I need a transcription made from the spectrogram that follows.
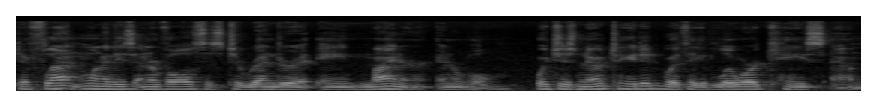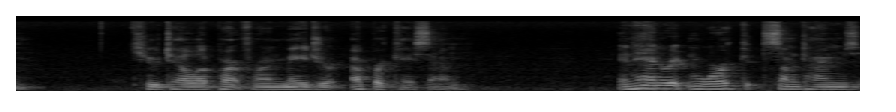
To flatten one of these intervals is to render it a minor interval, which is notated with a lowercase m, to tell apart from a major uppercase m. In handwritten work, it sometimes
